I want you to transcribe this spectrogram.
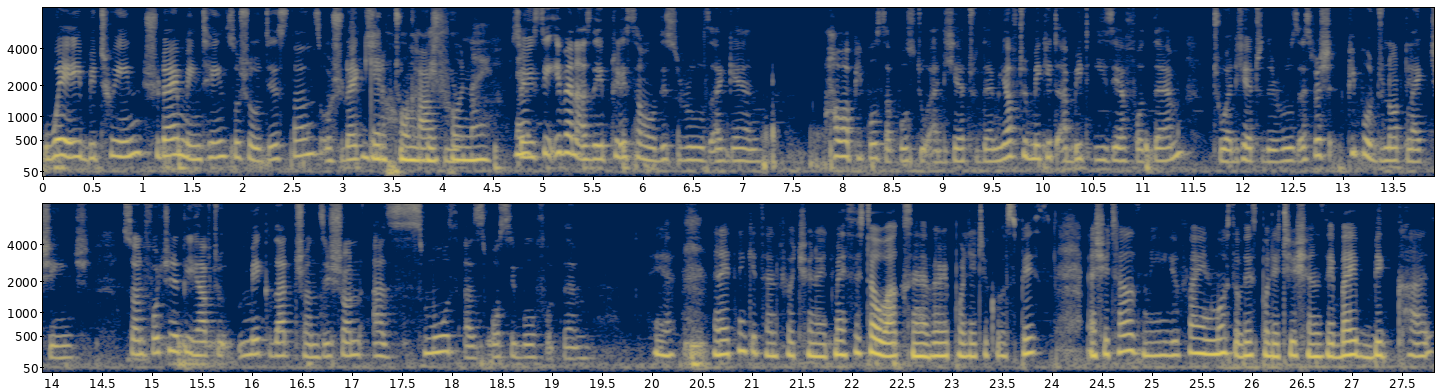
weigh between should I maintain social distance or should I keep Get to home curfew. before nine. So you see, even as they place some of these rules again, how are people supposed to adhere to them? You have to make it a bit easier for them to adhere to the rules. Especially people do not like change. So unfortunately, you have to make that transition as smooth as possible for them. Yeah, and I think it's unfortunate. My sister works in a very political space, and she tells me you find most of these politicians they buy big cars.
